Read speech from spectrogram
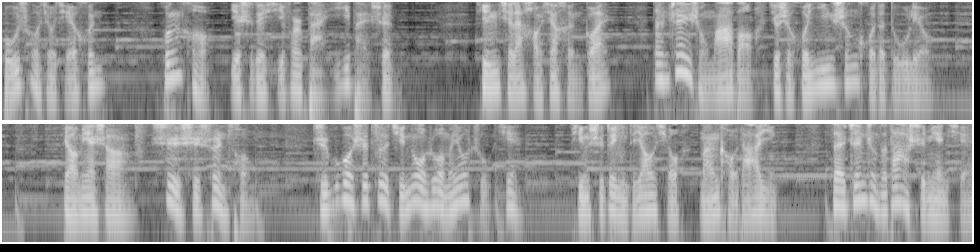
不错就结婚，婚后也是对媳妇儿百依百顺，听起来好像很乖，但这种妈宝就是婚姻生活的毒瘤。表面上事事顺从，只不过是自己懦弱没有主见，平时对你的要求满口答应，在真正的大事面前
